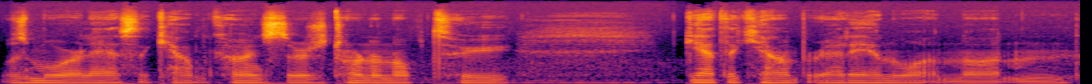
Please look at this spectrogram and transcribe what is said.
was more or less the camp counselors turning up to get the camp ready and whatnot, and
